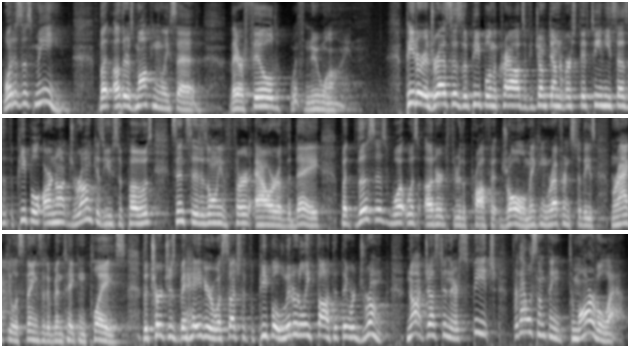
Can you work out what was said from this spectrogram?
What does this mean? But others mockingly said, They are filled with new wine. Peter addresses the people in the crowds. If you jump down to verse 15, he says that the people are not drunk as you suppose, since it is only the third hour of the day. But this is what was uttered through the prophet Joel, making reference to these miraculous things that have been taking place. The church's behavior was such that the people literally thought that they were drunk, not just in their speech, for that was something to marvel at.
